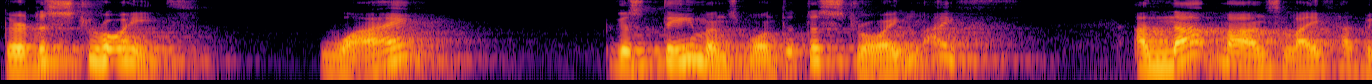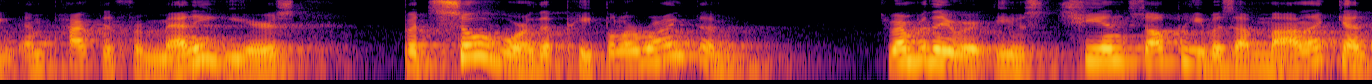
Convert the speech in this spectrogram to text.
They're destroyed. Why? Because demons want to destroy life. And that man's life had been impacted for many years, but so were the people around him. Do you remember they were, he was changed up, he was a manic, and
